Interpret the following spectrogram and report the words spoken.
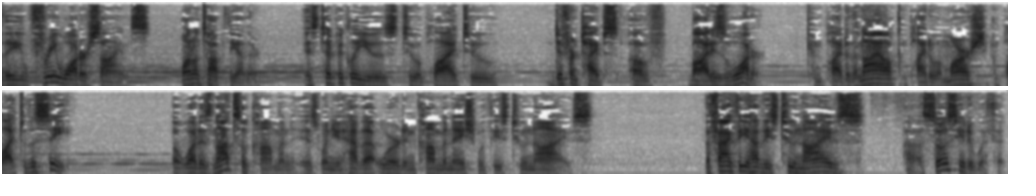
The three water signs, one on top of the other, is typically used to apply to different types of bodies of water. It can apply to the Nile, can apply to a marsh, can apply to the sea. But what is not so common is when you have that word in combination with these two knives. The fact that you have these two knives uh, associated with it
